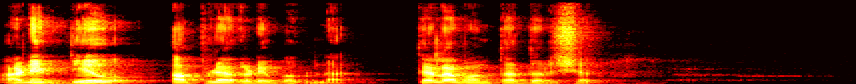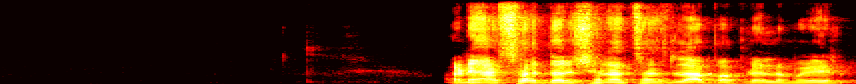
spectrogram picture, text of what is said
आणि देव आपल्याकडे बघणार. त्याला म्हणतात दर्शन. आणि अशा दर्शनाचाच लाभ आपल्याला मिळेल.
